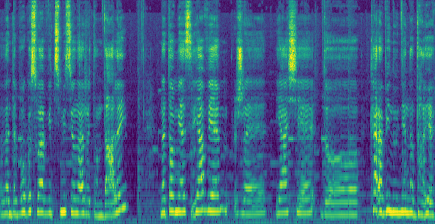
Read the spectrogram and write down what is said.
Będę błogosławić misjonarzy tam dalej. Natomiast ja wiem, że ja się do karabinu nie nadaję.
